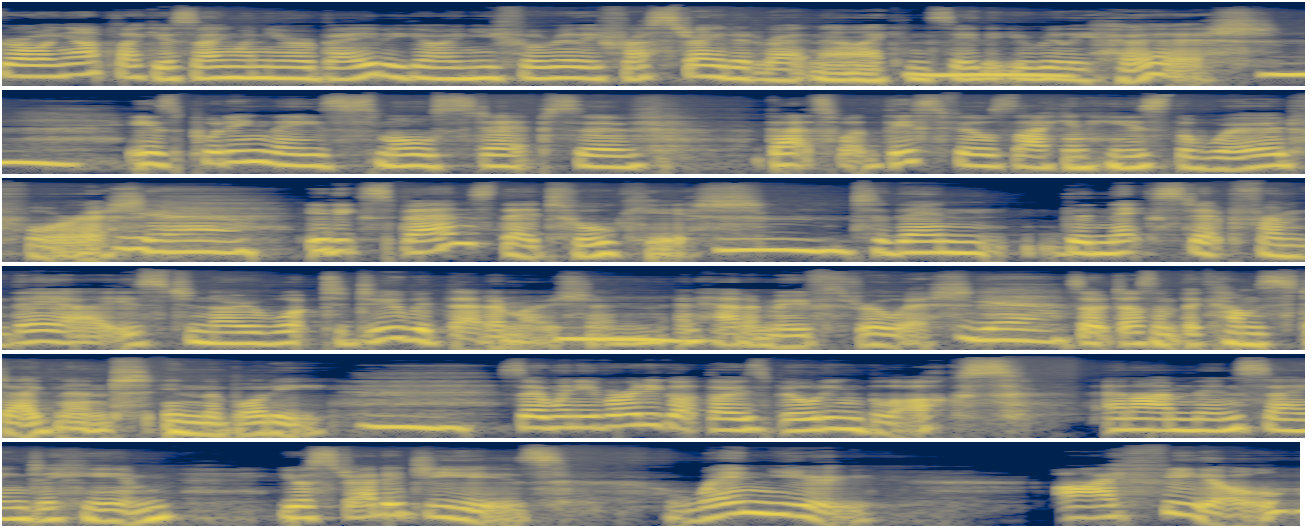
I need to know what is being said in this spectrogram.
growing up. Like you're saying when you're a baby, going, You feel really frustrated right now. I can see that you're really hurt. Is putting these small steps of, that's what this feels like, and here's the word for it. Yeah. It expands their toolkit mm. to then the next step from there is to know what to do with that emotion mm. and how to move through it. Yeah. So it doesn't become stagnant in the body. Mm. So when you've already got those building blocks, and I'm then saying to him, your strategy is when you, I feel,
